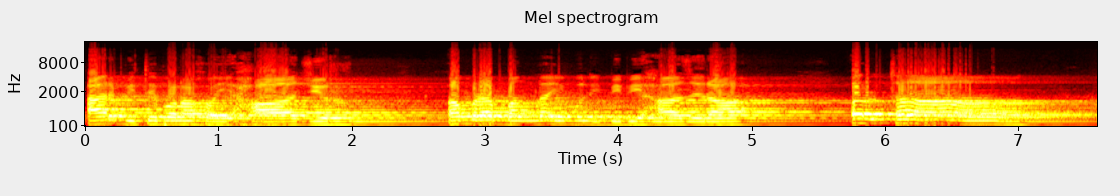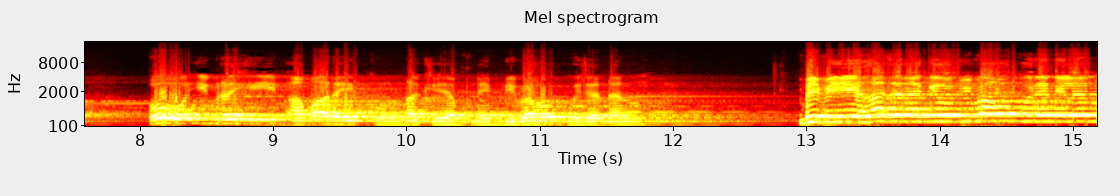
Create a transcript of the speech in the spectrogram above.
আরবিতে বলা হয় হাজির। আমরা বাংলায় বলি বিবি হাজেরা। অর্থাৎ ও ইব্রাহিম, আমার এই কন্যাকে আপনি বিবাহ করে নেন। বিবি হাজারাকেও বিবাহ করে নিলেন।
